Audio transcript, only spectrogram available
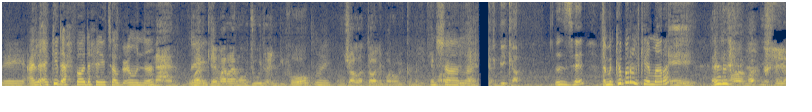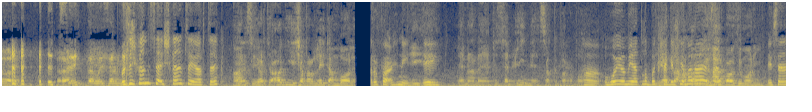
إيه. على أكيد أحفاد الحين يتابعونا. نعم. إيه. وهاي الكاميرا موجودة عندي فوق. إيه. وإن شاء الله تالي برويكم الكاميرا إن شاء الله. عندك بيك اب زين. من كبر الكاميرا. إيه. ما ما أدري سياره. الله يسلمك. وأنت شلون إيش كانت سيارتك؟ أنا سيارتي عاديه شفرليت أمبالة. رفع هني. إيه. إيه. لأن أنا في السبعين ساكن بالرفاق ها وهو يوم يطلبك حق الكاميرا سنة- 84 إيه، بسنة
